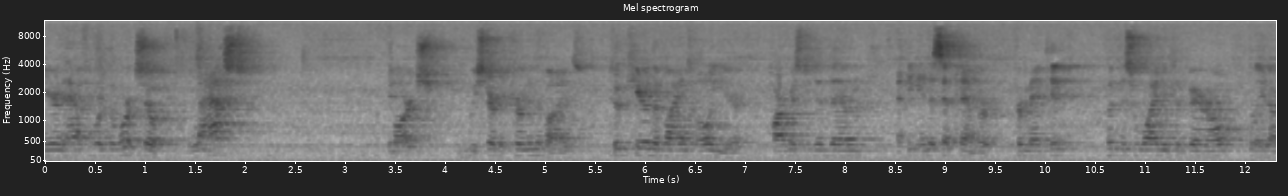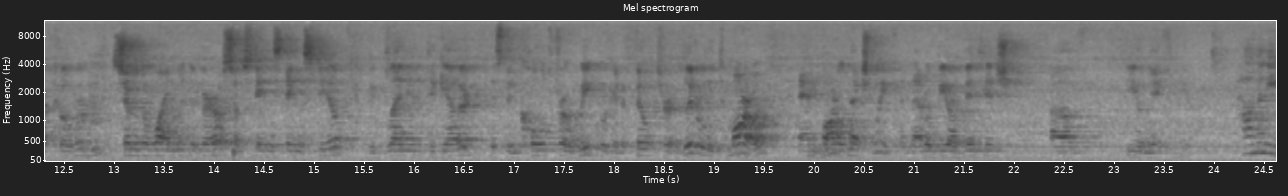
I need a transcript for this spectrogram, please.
year and a half worth of work. So last March, we started pruning the vines, took care of the vines all year, harvested them at the end of September, fermented, put this wine into barrel late October. Mm -hmm. Some of the wine went in the barrel, some stayed in stainless steel. We blended it together. It's been cold for a week. We're going to filter it literally tomorrow and bottle next week. And that'll be our vintage of Viognier for year. How many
